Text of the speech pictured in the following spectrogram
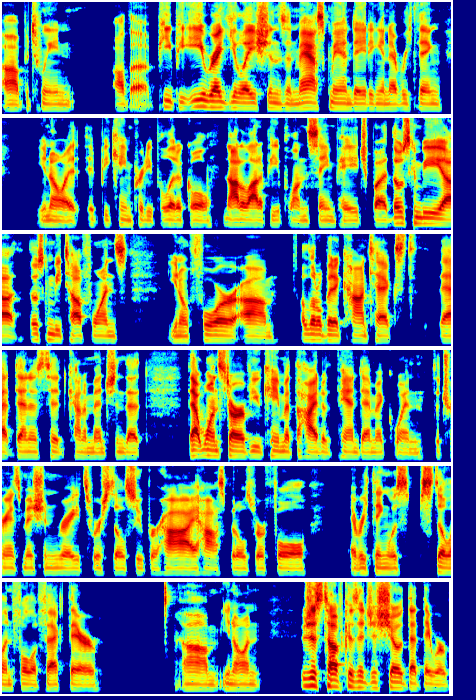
uh, between all the PPE regulations and mask mandating and everything. You know, it, it became pretty political. Not a lot of people on the same page, but those can be uh, those can be tough ones. You know, for um, a little bit of context, that Dennis had kind of mentioned that that one star review came at the height of the pandemic when the transmission rates were still super high, hospitals were full, everything was still in full effect there. Um, you know, and it was just tough because it just showed that they were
